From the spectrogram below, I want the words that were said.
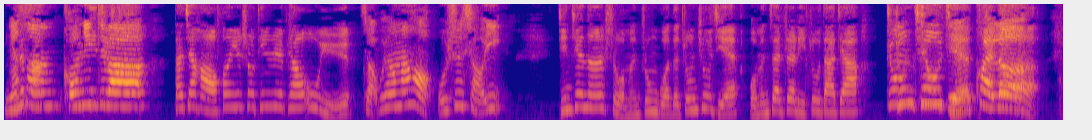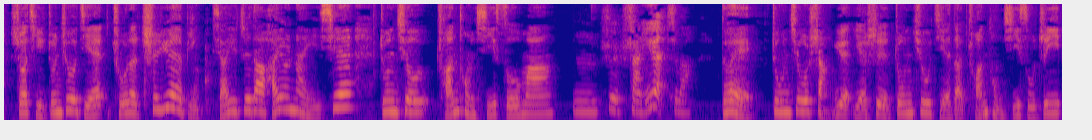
皆さんこんにちは。大家好，欢迎收听《日飘物语》。小朋友们好，我是小易。今天呢是我们中国的中秋节，我们在这里祝大家中秋节快乐。说起中秋节，除了吃月饼，小易知道还有哪一些中秋传统习俗吗？嗯，是赏月是吧？对。 中秋赏月也是中秋节的传统习俗之一，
